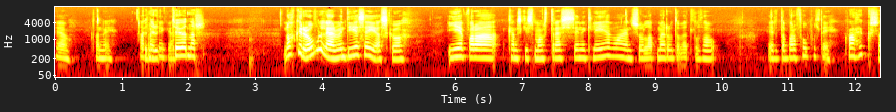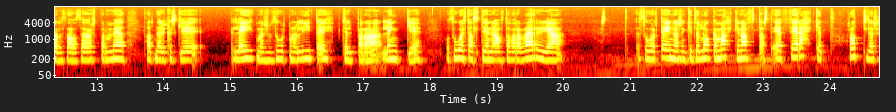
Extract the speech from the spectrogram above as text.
Já, þannig. Er hvernig eru tögarnar Nokkur rólegar myndi ég segja sko. Ég er bara kannski smá stress inn í klefa en svo lapp maður út á völl og þá er þetta bara fótbolti. Hvað hugsar þá þegar þú ert bara með, þannig eru kannski leikmenn sem þú ert búin að líta upp til bara lengi og þú ert allt í henni átt að fara að verja, þú ert eina sem getur loka markin aftast, ef fer ekkert hrollur.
